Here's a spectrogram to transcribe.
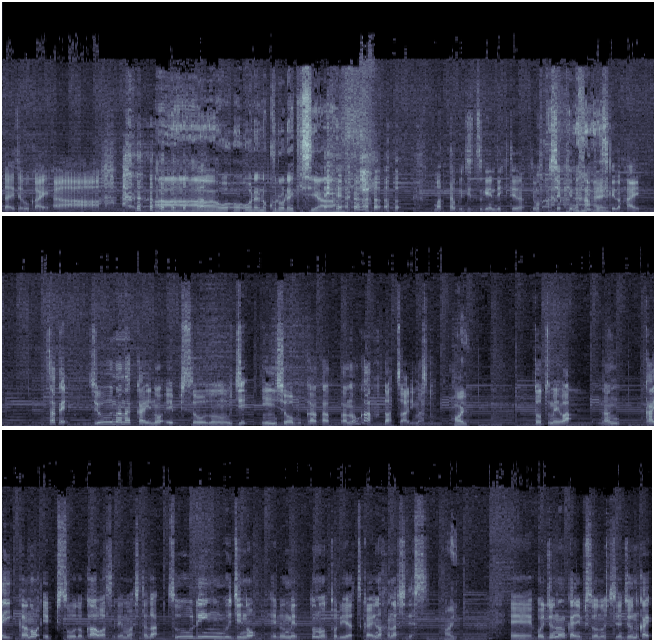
第0回ああ俺の黒歴史や。ー 全く実現できてなくて申し訳ないんですけど はい、さて17回のエピソードのうち印象深かったのが2つありますと。はい。一つ目は何回かのエピソードかは忘れましたがツーリング時のヘルメットの取り扱いの話です、はい。えーこれ17回のエピソードのうちで17回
